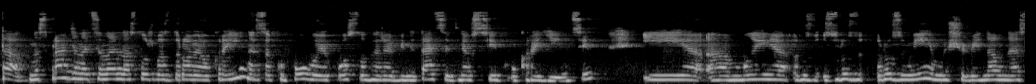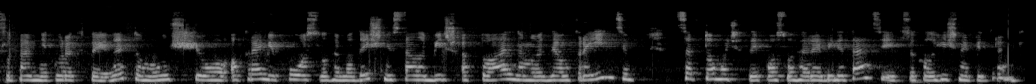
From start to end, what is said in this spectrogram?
Так, насправді Національна служба здоров'я України закуповує послуги реабілітації для всіх українців, і ми розуміємо, що війна внесла певні корективи, тому що окремі послуги медичні стали більш актуальними для українців. Це в тому числі послуги реабілітації і психологічної підтримки.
